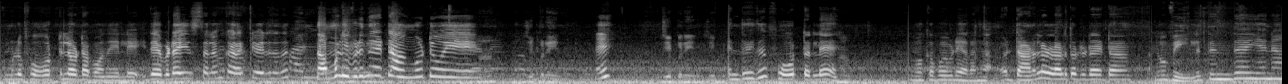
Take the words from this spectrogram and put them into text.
നമ്മൾ ഫോർട്ടിലോട്ടാ പോന്നല്ലേ ഇത് എവിടെ ഈ സ്ഥലം കറക്റ്റ് വരുന്നത്? നമ്മൾ ഇവിടുന്ന് കേട്ടോ അങ്ങോട്ട് പോയേ. എന്തോ ഇത്? ഫോർട്ട് അല്ലേ. നമുക്കപ്പോ ഇവിടെ ഇറങ്ങാം. ടണലുള്ള അടുത്തോട്ട് ഏട്ടാ ഓ വെയിലത്ത് എന്താ ചെയ്യാനാ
